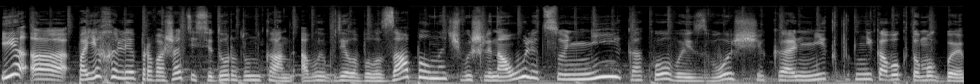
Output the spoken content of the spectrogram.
И э, поехали провожать Исидору Дункан. А вы, дело было за полночь, вышли на улицу, никакого извозчика, ник, никого, кто мог бы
